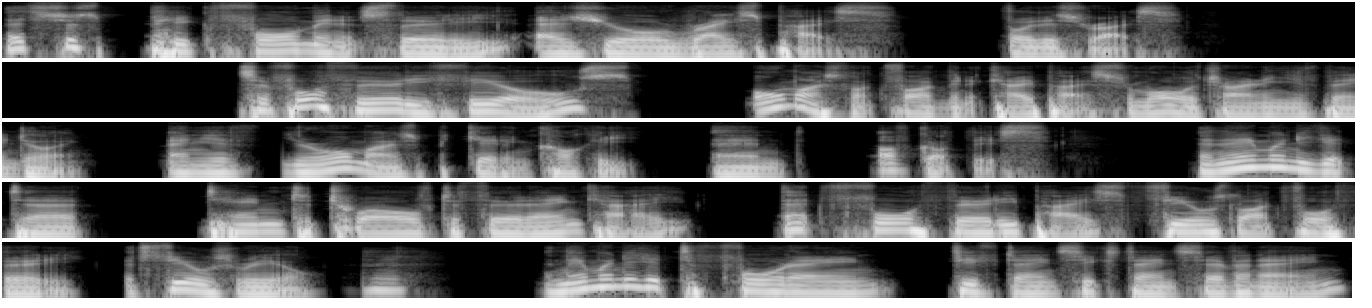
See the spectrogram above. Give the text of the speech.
Let's just pick four minutes 30 as your race pace for this race. So 430 feels almost like five minute K pace from all the training you've been doing. And you've, you're almost getting cocky and I've got this. And then when you get to 10 to 12 to 13K, that 430 pace feels like 430. It feels real. Mhm. And then when you get to 14, 15, 16, 17,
